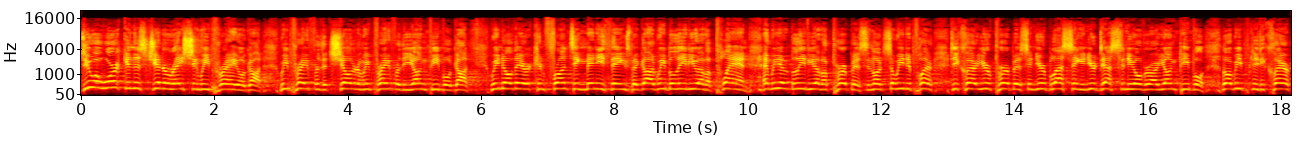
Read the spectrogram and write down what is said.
Do a work in this generation, we pray, oh God. We pray for the children. We pray for the young people, God. We know they are confronting many things, but God, we believe you have a plan and we believe you have a purpose. And Lord, so we declare, declare your purpose and your blessing and your destiny over our young people. Lord, we declare,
